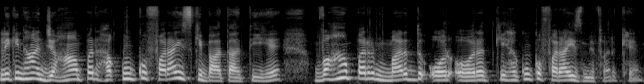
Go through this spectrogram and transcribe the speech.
लेकिन हाँ जहाँ पर हकूक़ फ़राइज़ की बात आती है, वहाँ पर मर्द और औरत के हकूक़ फ़राइज़ में फ़र्क है।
